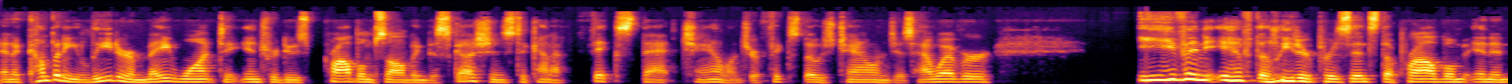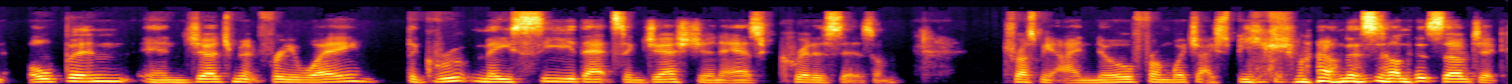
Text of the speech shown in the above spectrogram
And a company leader may want to introduce problem solving discussions to kind of fix that challenge or fix those challenges. However, even if the leader presents the problem in an open and judgment free way, the group may see that suggestion as criticism. Trust me, I know from which I speak around this on this subject.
